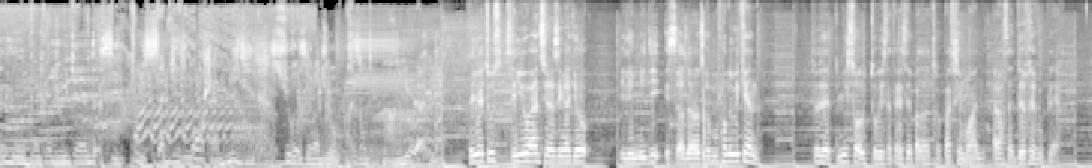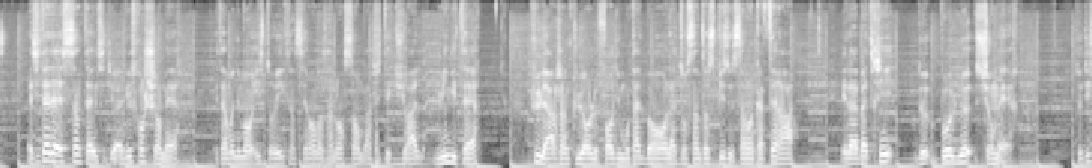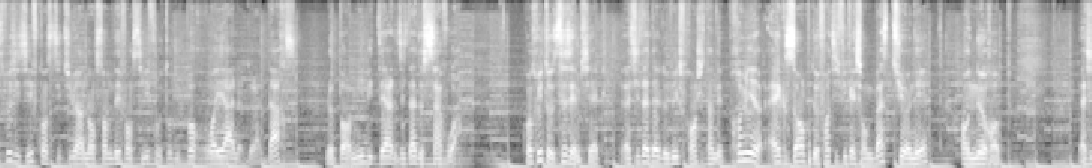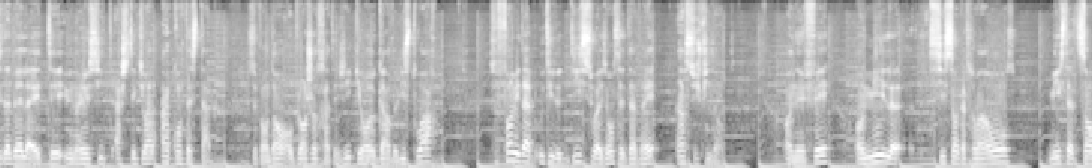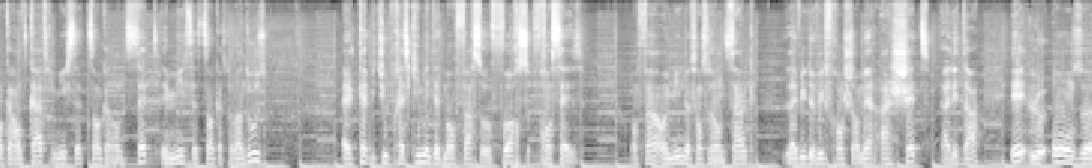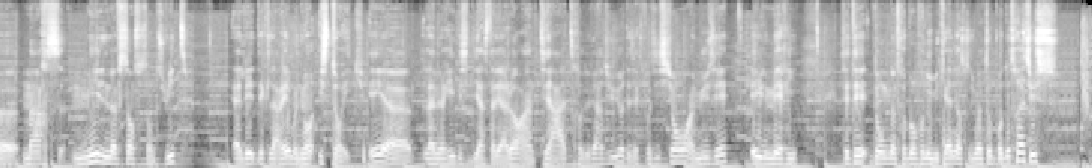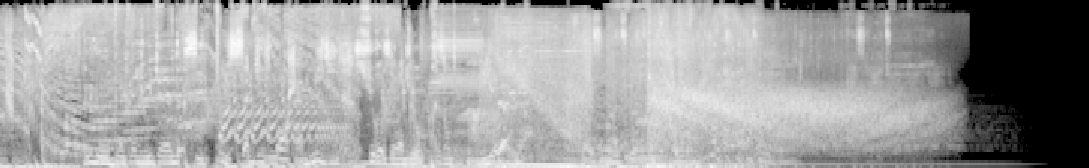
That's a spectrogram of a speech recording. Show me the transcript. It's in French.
Le bon plan du week-end, c'est tous les samedis à midi sur Racing Radio, présenté par Yohan. Salut à tous, c'est Johan sur Racing Radio. Il est midi et c'est de notre bon plan du week-end. Si vous êtes niçois ou touriste intéressé par notre patrimoine, alors ça devrait vous plaire. La citadelle Sainte-Anne, située à Villefranche-sur-Mer, est un monument historique s'insérant dans un ensemble architectural militaire plus large incluant le fort du Mont-Alban, la tour Saint-Hospice de Saint-Jean-Cap-Ferrat et la batterie de Beaulieu-sur-Mer. Ce dispositif constituait un ensemble défensif autour du port royal de la Darse, le port militaire des États de Savoie. Construite au XVIe siècle, la citadelle de Villefranche est un des premiers exemples de fortification bastonnée en Europe. La citadelle a été une réussite architecturale incontestable. Cependant, au plan géostratégique et au regard de l'histoire, ce formidable outil de dissuasion s'est avéré insuffisante. En effet, en 1691, 1744, 1747 et 1792, elle capitule presque immédiatement face aux forces françaises. Enfin, en 1965, la ville de Villefranche-sur-Mer achète à l'État et le 11 mars 1968, elle est déclarée monument historique. Et euh, la mairie décide d'y installer alors un théâtre de verdure, des expositions, un musée et une mairie. C'était donc notre bon plan du week-end. On se retrouve bientôt pour d'autres astuces. Le bon plan du week-end, c'est tous les samedis dimanches à midi sur Racing Radio, présenté par Yohan.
